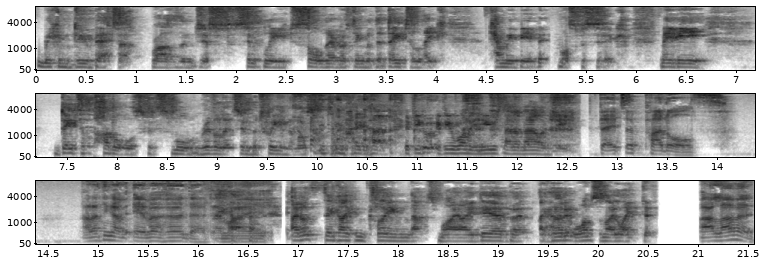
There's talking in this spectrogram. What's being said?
we can do better rather than just simply solve everything with the data lake. Can we be a bit more specific? Maybe data puddles with small rivulets in between them or something like that. If you if you want to use that analogy. Data puddles. I don't think I've ever heard that. Am I? I don't think I can claim that's my idea, but I heard it once and I liked it. I love it.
